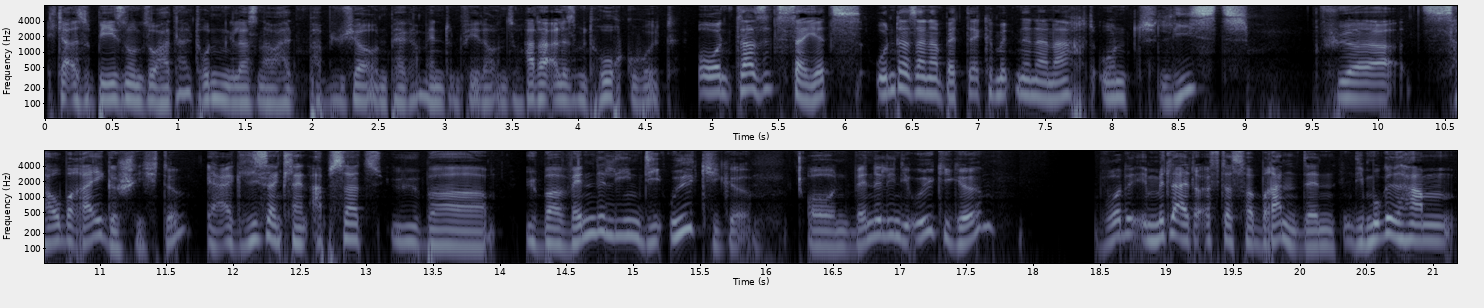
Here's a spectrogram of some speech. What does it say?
ich glaube, also Besen und so hat er halt drunten gelassen, aber halt ein paar Bücher und Pergament und Feder und so. Hat er alles mit hochgeholt. Und da sitzt er jetzt unter seiner Bettdecke mitten in der Nacht und liest für Zaubereigeschichte. Er liest einen kleinen Absatz über, über Wendelin die Ulkige. Und Wendelin die Ulkige wurde im Mittelalter öfters verbrannt, denn die Muggel haben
